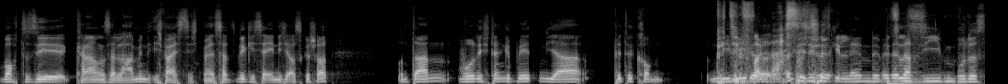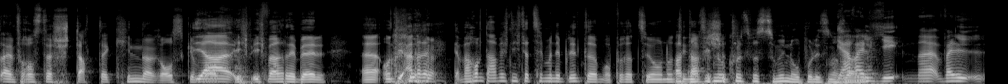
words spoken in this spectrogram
mochte sie, keine Ahnung, Salami, ich weiß nicht mehr. Es hat wirklich sehr ähnlich ausgeschaut. Und dann wurde ich dann gebeten, ja, bitte komm nie Bitte wieder. verlassen Sie das Gelände. bitte Bitte lass- sieben. Du wurdest einfach aus der Stadt der Kinder rausgeworfen. Ja, ich, ich war Rebell. Äh, und die andere, warum darf ich nicht erzählen, meine Blinddarmoperation und Ah, darf ich nur kurz was zu Minopolis noch Ja, weil, sagen? je, na, weil,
